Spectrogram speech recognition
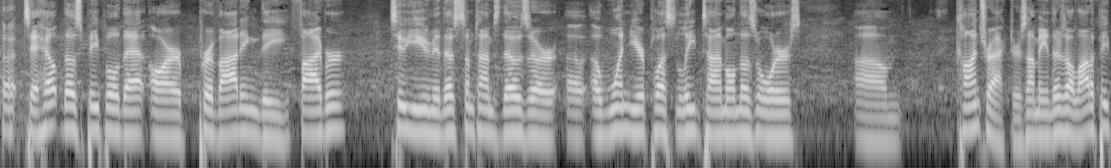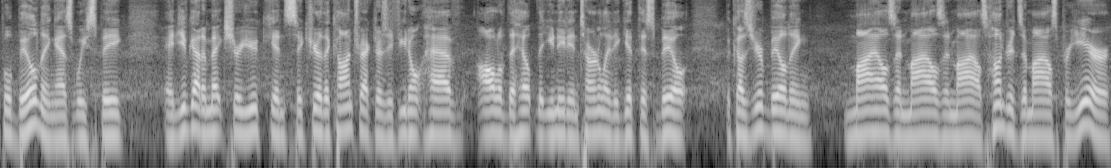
there. to help those people that are providing the fiber to you. I mean, those, sometimes those are a, a one year plus lead time on those orders. Um, contractors. I mean, there's a lot of people building as we speak, and you've got to make sure you can secure the contractors if you don't have all of the help that you need internally to get this built because you're building miles and miles and miles, hundreds of miles per year.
